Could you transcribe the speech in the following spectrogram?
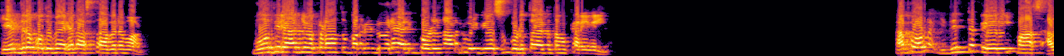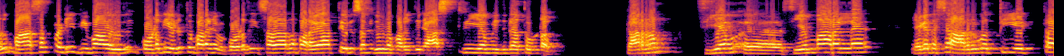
കേന്ദ്ര പൊതുമേഖലാ സ്ഥാപനമാണ്. മോദി രാജിവെക്കണമെന്ന് പറഞ്ഞിട്ട് വരെ ആരും കൊഴൽനാടൻ ഒരു കേസും കൊടുത്തതായിട്ട് നമുക്കറിയില്ല അപ്പോൾ ഇതിന്റെ പേരിൽ മാസ അത് മാസപ്പടി വിവാദം ഇത് കോടതി എടുത്തു പറഞ്ഞു. കോടതി സാധാരണ പറയാത്ത ഒരു സംഗതി ഇവിടെ പറഞ്ഞു. രാഷ്ട്രീയം ഇതിന്റെ അകത്തുണ്ട് കാരണം C M C M R L ഏകദേശം അറുപത്തിയെട്ട്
